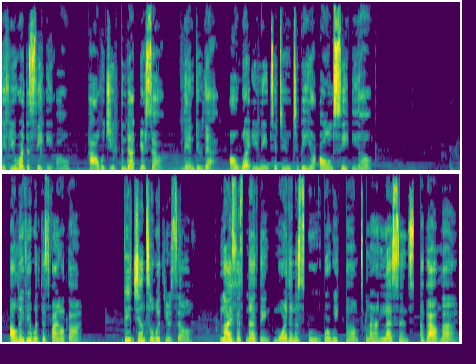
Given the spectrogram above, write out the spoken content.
if you were the CEO, how would you conduct yourself? Then do that on what you need to do to be your own CEO. I'll leave you with this final thought be gentle with yourself. Life is nothing more than a school where we come to learn lessons about love.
